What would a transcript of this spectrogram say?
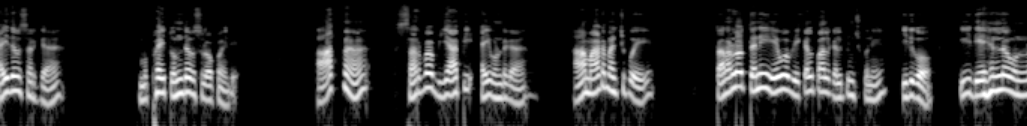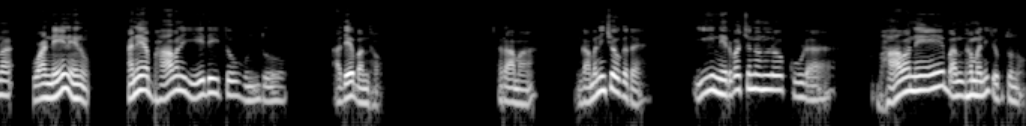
ఐదవ సర్గ ముప్పై తొమ్మిదవ శ్లోకం ఇది. ఆత్మ సర్వవ్యాపి అయి ఉండగా ఆ మాట మర్చిపోయి తనలో తనే ఏవో వికల్పాలు కల్పించుకుని ఇదిగో ఈ దేహంలో ఉన్న వాణ్ణే నేను అనే భావన ఏదైతే ఉందో అదే బంధం. రామ గమనించావు కదా ఈ నిర్వచనంలో కూడా భావనే బంధమని చెబుతున్నాం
